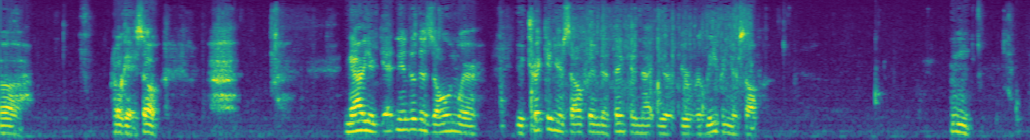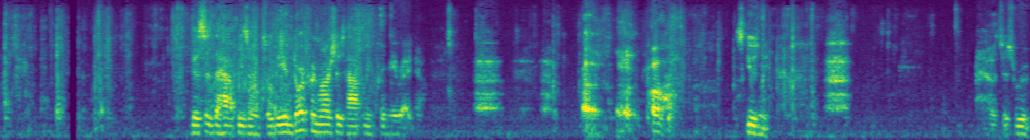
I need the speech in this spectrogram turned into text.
Uh, okay, so now you're getting into the zone where you're tricking yourself into thinking that you're you're relieving yourself. Hmm. This is the happy zone. So the endorphin rush is happening for me right now. oh, excuse me. That was just rude.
